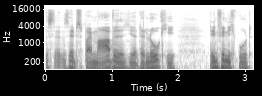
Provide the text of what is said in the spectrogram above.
selbst bei Marvel hier, der Loki, den finde ich gut.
